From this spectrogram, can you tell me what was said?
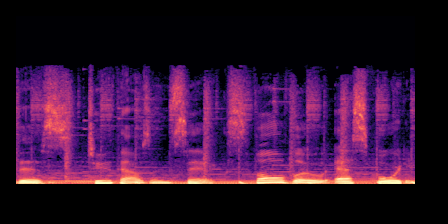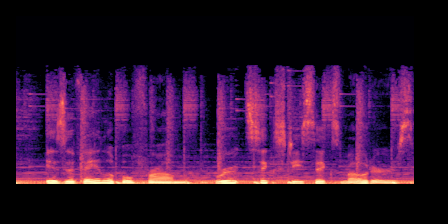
This 2006 Volvo S40 is available from Route 66 Motors.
